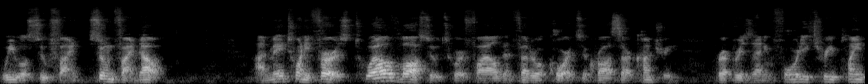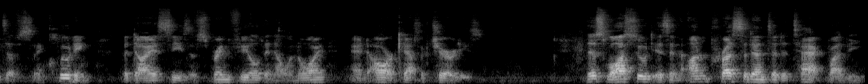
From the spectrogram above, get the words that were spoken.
We will soon find, soon find out. On May 21st, 12 lawsuits were filed in federal courts across our country, representing 43 plaintiffs, including the Diocese of Springfield in Illinois and our Catholic Charities. This lawsuit is an unprecedented attack by the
